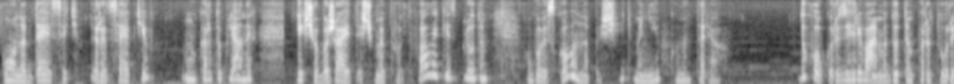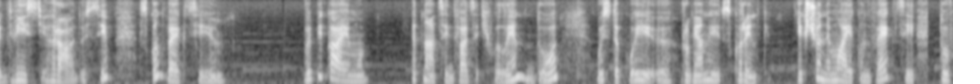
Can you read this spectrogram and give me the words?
понад 10 рецептів картопляних. Якщо бажаєте, щоб ми приготували якесь блюдо, обов'язково напишіть мені в коментарях. Духовку розігріваємо до температури 200 градусів з конвекцією. Випікаємо 15-20 хвилин до ось такої е, рум'яної скоринки. Якщо немає конвекції, то в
